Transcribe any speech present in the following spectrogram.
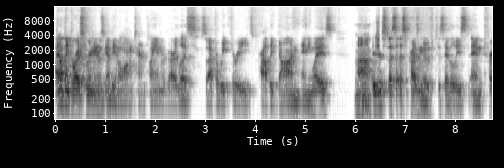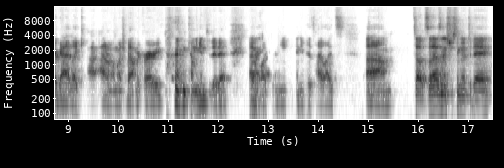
I don't think Royce Freeman was going to be in the long term plan regardless. So after week three, he's probably gone anyways. Mm-hmm. Um, it's just a, a, surprising move to say the least. And for a guy like I, I don't know much about McCrary coming into today, I don't right. like any any of his highlights. Um, so so that was an interesting move today.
